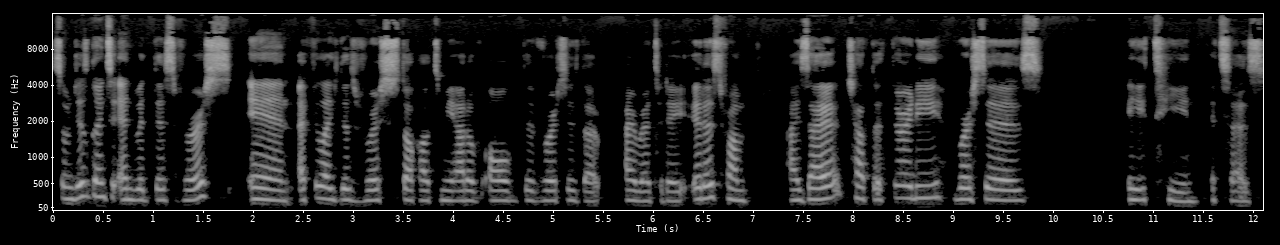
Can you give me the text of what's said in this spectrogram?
So I'm just going to end with this verse, and I feel like this verse stuck out to me out of all the verses that I read today. It is from Isaiah chapter 30, verses 18. It says,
